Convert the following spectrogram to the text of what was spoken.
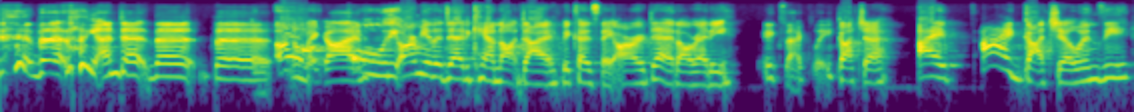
the the undead the the oh, my god. Oh, the army of the dead cannot die because they are dead already. Exactly. Gotcha. I I gotcha, Lindsay.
